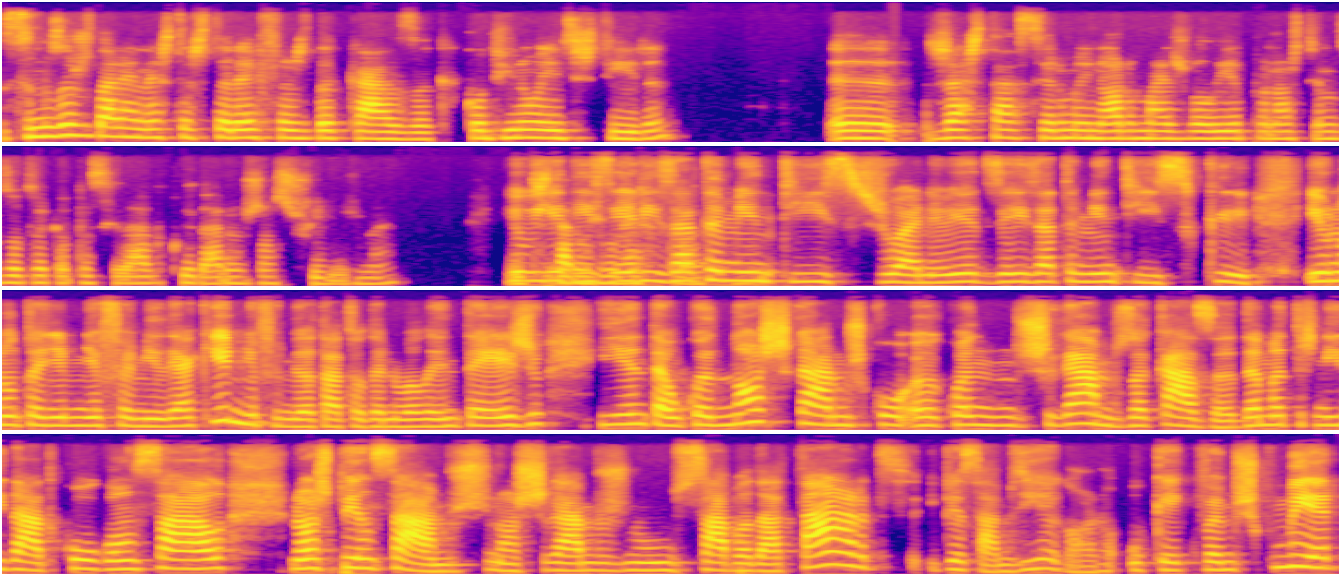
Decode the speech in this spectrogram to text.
se nos ajudarem nestas tarefas da casa que continuam a existir, uh, já está a ser uma enorme mais-valia para nós termos outra capacidade de cuidar dos nossos filhos, não é? Eu ia dizer exatamente isso, Joana, eu ia dizer exatamente isso, que eu não tenho a minha família aqui, a minha família está toda no Alentejo, e então quando nós chegarmos, eh, quando chegámos à casa da maternidade com o Gonçalo, nós pensámos, nós chegámos num sábado à tarde e pensámos, e agora, o que é que vamos comer?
